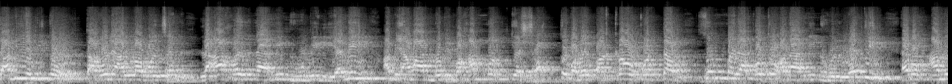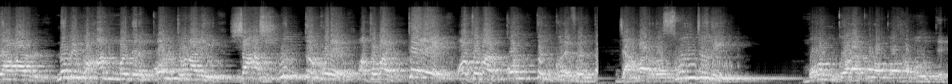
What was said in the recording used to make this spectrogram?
চালিয়ে দিত, তাহলে আল্লাহ বলছেন আমি আমার নবী মুহাম্মদকে শক্তভাবে পাকড়াও করতাম এবং আমি আমার নবী মোহাম্মদের কণ্ঠনালী শ্বাসরুদ্ধ করে অথবা টেনে অথবা কর্তন করে ফেলতাম। যে আমার রসুল যদি মন গড়া কোনো কথা বলতেন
